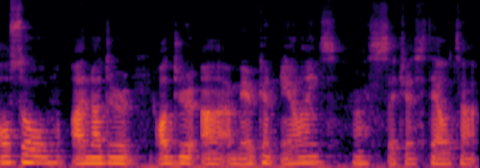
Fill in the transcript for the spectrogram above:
Also, another other uh, American airlines uh, such as Delta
